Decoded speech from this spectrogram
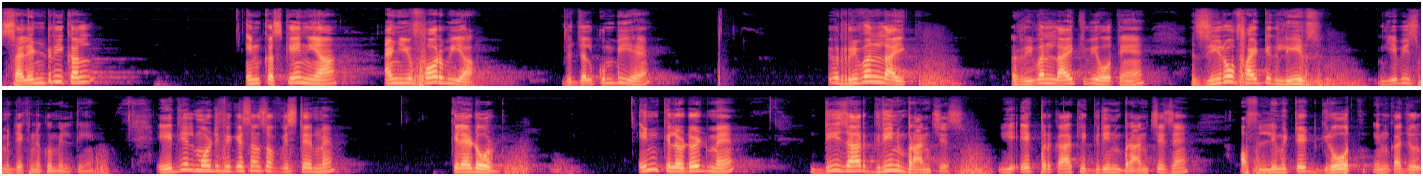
सिलेंड्रिकल इन कस्केनिया एंड यूफोरबिया जो जलकुंभी है रिवन लाइक रिवन लाइक भी होते हैं ज़ीरो फाइटिक लीव्स ये भी इसमें देखने को मिलती हैं। एरियल मॉडिफिकेशन ऑफ़ विस्टेर में क्लेडोड इन क्लेडोड में दीज आर ग्रीन ब्रांचेस ये एक प्रकार के ग्रीन ब्रांचेस हैं ऑफ़ लिमिटेड ग्रोथ इनका जो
